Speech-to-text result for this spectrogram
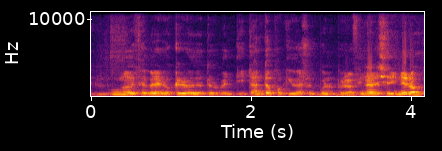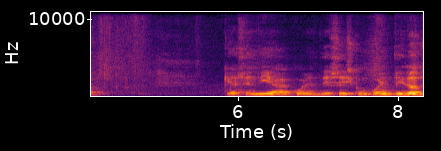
el 1 de febrero, creo, de otros veintitantos, porque iba a ser, bueno, pero al final ese dinero, que ascendía a 46,42,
